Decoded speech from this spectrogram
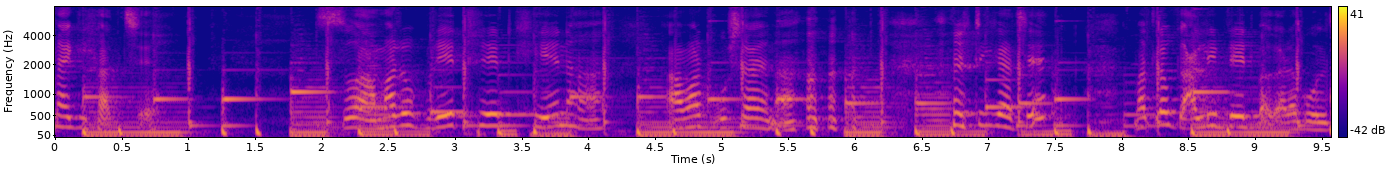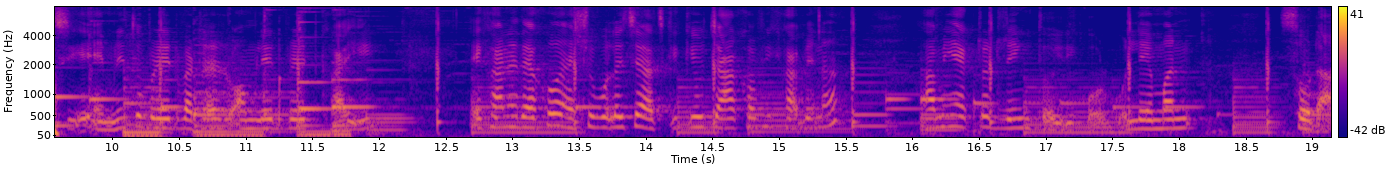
ম্যাগি খাচ্ছে। সো আমারও ব্রেড ট্রেড খেয়ে না, আমার পোষায় না। ঠিক আছে? মতলব গার্লি ব্রেড বাগারা বলছি। এমনি তো ব্রেড বাটার, অমলেট ব্রেড খাই। এখানে দেখো, এসে বলেছে আজকে কেউ চা, কফি খাবে না। আমি একটা ড্রিঙ্ক তৈরি করব, লেমন সোডা।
